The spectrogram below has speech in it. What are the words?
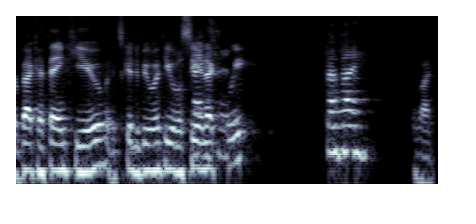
Rebecca, thank you. It's good to be with you. We'll see Thanks you next week. Bye bye. Bye bye.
